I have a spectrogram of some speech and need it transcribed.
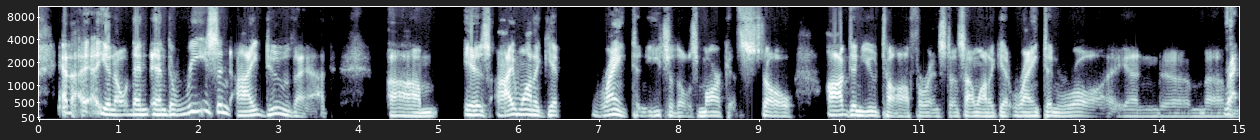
and I, you know, then and the reason I do that um, is I want to get ranked in each of those markets. So Ogden, Utah, for instance, I want to get ranked in Roy and um, uh, Right.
